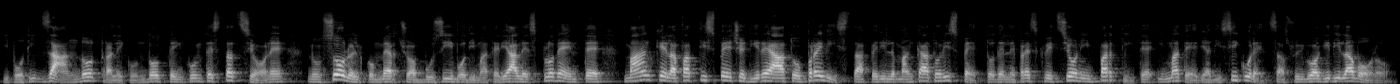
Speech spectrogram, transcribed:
ipotizzando, tra le condotte in contestazione, non solo il commercio abusivo di materiale esplodente, ma anche la fattispecie di reato prevista per il mancato rispetto delle prescrizioni istruzioni impartite in materia di sicurezza sui luoghi di lavoro.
